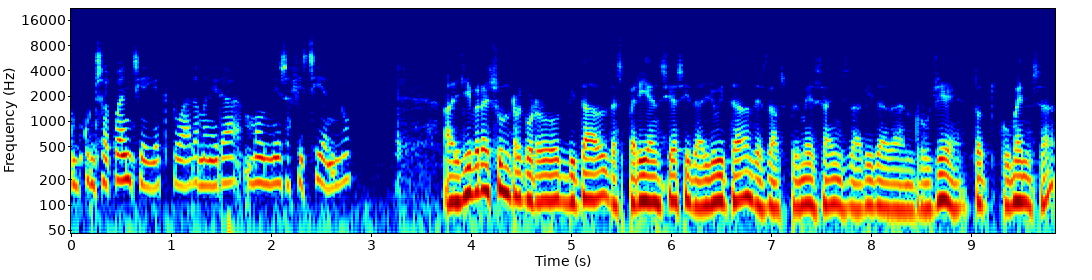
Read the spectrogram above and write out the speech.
amb conseqüència i actuar de manera molt més eficient, no? El llibre és un recorregut vital d'experiències i de lluita des dels primers anys de vida d'en Roger. Tot comença,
